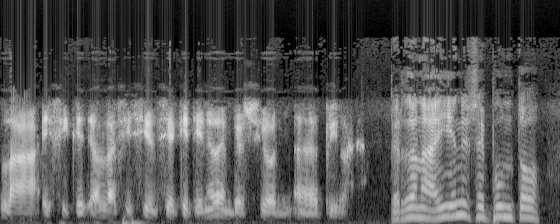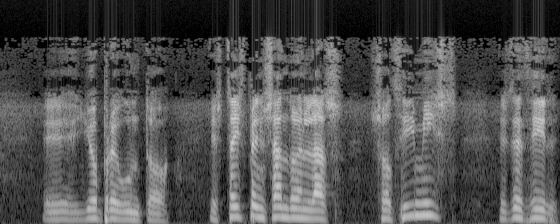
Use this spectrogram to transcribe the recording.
la, la eficiencia que tiene la inversión eh, privada. Perdona, ahí en ese punto eh, yo pregunto, ¿estáis pensando en las SOCIMIS? Es decir,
